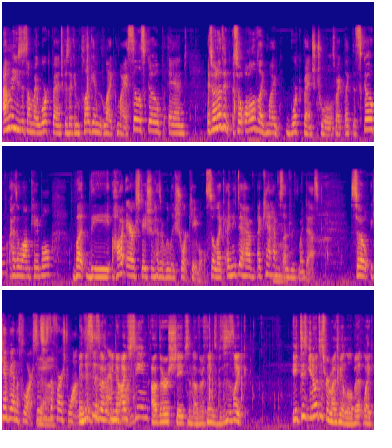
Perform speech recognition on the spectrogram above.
I'm going to use this on my workbench because I can plug in like my oscilloscope and and so another so all of like my workbench tools, right? Like the scope has a long cable, but the hot air station has a really short cable. So like I need to have I can't have this hmm. underneath my desk. So it can't be on the floor. So this is. Yeah. the first one. And this is the a you clamped know I've one. seen other shapes and other things, but this is like it. Just, you know what this reminds me a little bit like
